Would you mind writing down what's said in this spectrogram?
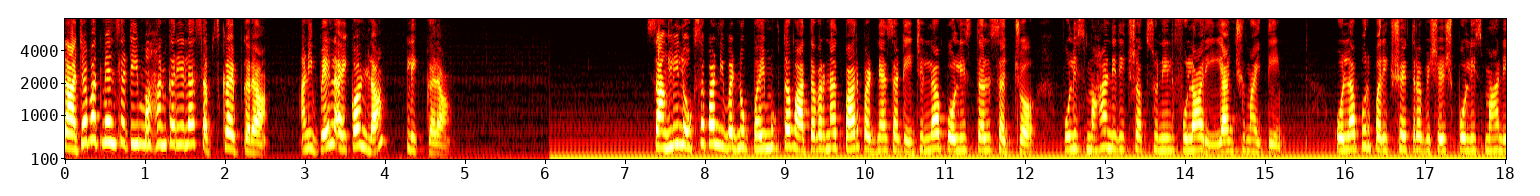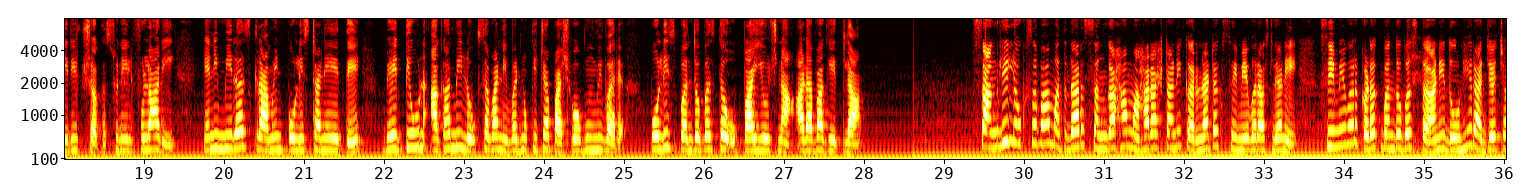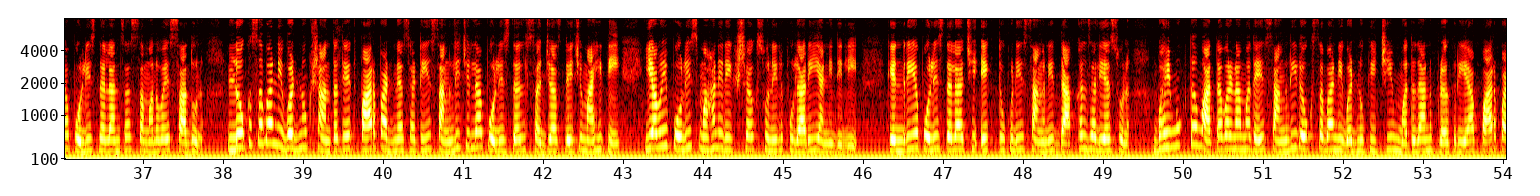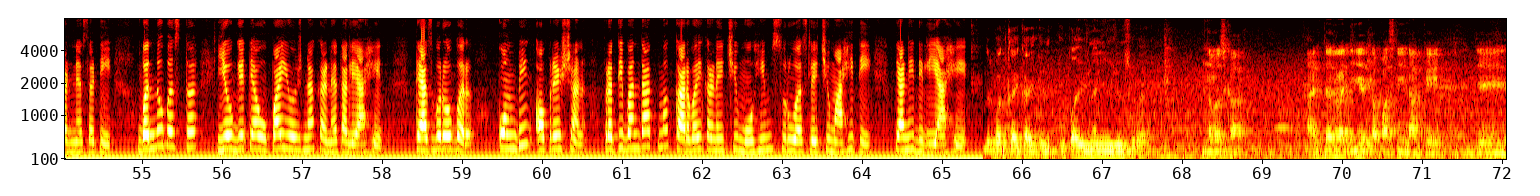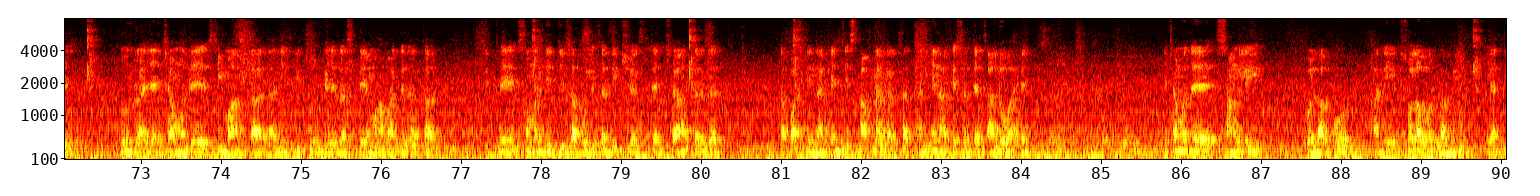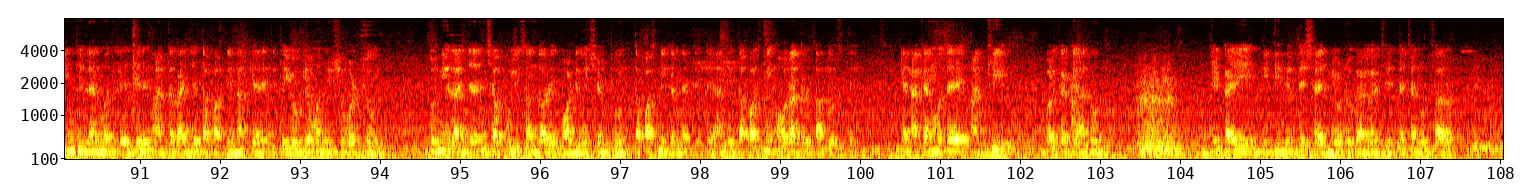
ताज्या बातम्यांसाठी महान करेला सबस्क्राईब करा आणि बेल आयकॉनला क्लिक करा. सांगली लोकसभा निवडणूक भयमुक्त वातावरणात पार पडण्यासाठी जिल्हा पोलीस दल सज्ज. पोलीस महानिरीक्षक सुनील फुलारी यांची माहिती. कोल्हापूर परिक्षेत्र विशेष पोलीस महानिरीक्षक सुनील फुलारी यांनी मिरज ग्रामीण पोलीस ठाणे येथे भेट देऊन आगामी लोकसभा निवडणुकीच्या पार्श्वभूमीवर पोलीस बंदोबस्त उपाययोजना आढावा घेतला. सांगली लोकसभा मतदारसंघ हा महाराष्ट्र आणि कर्नाटक सीमेवर असल्याने सीमेवर कडक बंदोबस्त आणि दोन्ही राज्याच्या पोलीस दलांचा समन्वय साधून लोकसभा निवडणूक शांततेत पार पाडण्यासाठी सांगली जिल्हा पोलीस दल सज्ज असल्याची माहिती यावेळी पोलीस महानिरीक्षक सुनील फुलारी यांनी दिली. केंद्रीय पोलीस दलाची एक तुकडी सांगलीत दाखल झाली असून भयमुक्त वातावरणामध्ये सांगली लोकसभा निवडणुकीची मतदान प्रक्रिया पार पाडण्यासाठी बंदोबस्त योग्य त्या उपाययोजना करण्यात आल्या आहेत. त्याचबरोबर कोम्बिंग ऑपरेशन प्रतिबंधात्मक कारवाई करण्याची मोहीम सुरू असल्याची माहिती त्यांनी दिली आहे. संदर्भात काय काय उपाययोजना नियोजन सुरू आहे? नमस्कार. आंतरराज्यीय तपासणी नाके जे दोन राज्यांच्या मध्ये सीमा असतात आणि तिथून जे रस्ते महामार्ग जातात तिथे संबंधित जिल्हा पोलीस अधीक्षक त्यांच्या अंतर्गत तपासणी नाक्यांची स्थापना करतात. आणि हे नाके सध्या चालू आहेत. याच्यामध्ये सांगली कोल्हापूर आणि सोलापूर ग्रामीण या तीन जिल्ह्यांमधले जे आंतरराज्य तपासणी नाके आहेत तिथे योग्य मनुष्यबळ ठेवून दोन्ही राज्यांच्या पोलिसांद्वारे कॉर्डिनेशन ठेवून तपासणी करण्यात येते आणि तपासणी अहोरात्र चालू असते. या नाक्यांमध्ये आणखी बळकटी आणून जे काही नीतीनिर्देश आहेत निवडणूक आयोगाचे त्याच्यानुसार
